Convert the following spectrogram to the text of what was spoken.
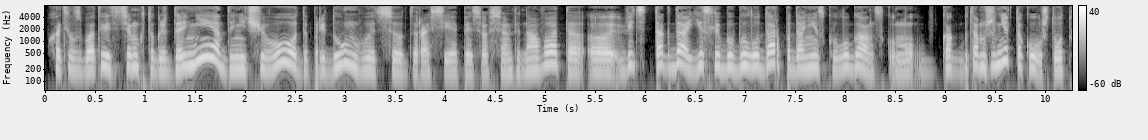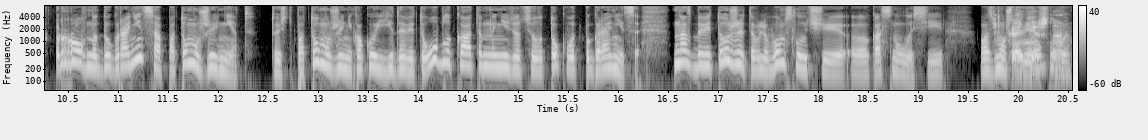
хотелось бы ответить тем, кто говорит, да нет, да ничего, да придумывают все, да Россия опять во всем виновата. Э, ведь тогда, если бы был удар по Донецку и Луганску, ну, как бы там же нет такого, что вот ровно до границы, а потом уже нет. То есть потом уже никакое ядовитое облако атомное не идет, все вот только вот по границе. Нас бы ведь тоже это в любом случае э, коснулось, и, возможно, Конечно. бы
